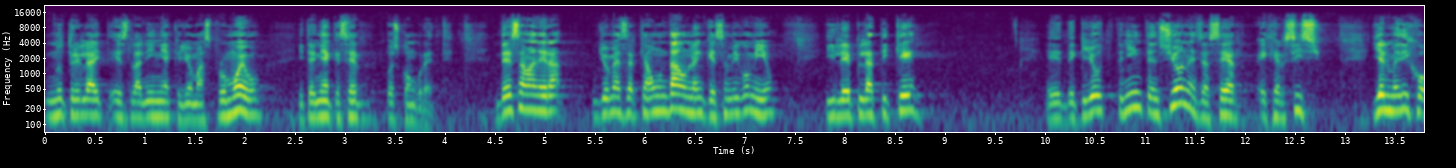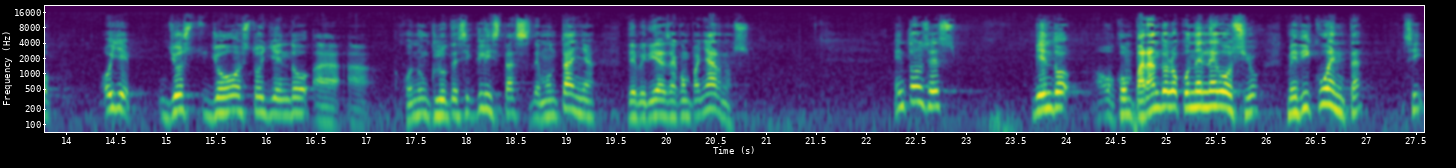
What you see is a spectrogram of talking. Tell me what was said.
Nutrilite es la línea que yo más promuevo y tenía que ser pues congruente. De esa manera yo me acerqué a un downline que es amigo mío y le platiqué eh, de que yo tenía intenciones de hacer ejercicio. Y él me dijo, oye, yo, yo estoy yendo con un club de ciclistas de montaña, deberías de acompañarnos. Entonces, viendo o comparándolo con el negocio, me di cuenta ¿sí?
